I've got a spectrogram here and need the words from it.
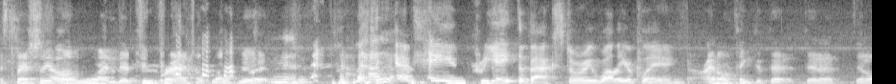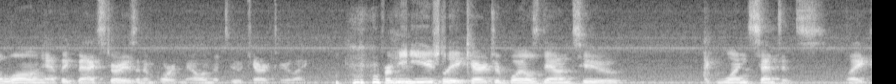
Especially at oh. level one. They're too fragile. Don't do it. Let the campaign create the backstory while you're playing. I don't think that, that, that, a, that a long epic backstory is an important element to a character. Like for me, usually a character boils down to like one sentence, like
